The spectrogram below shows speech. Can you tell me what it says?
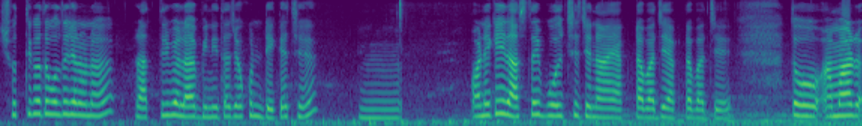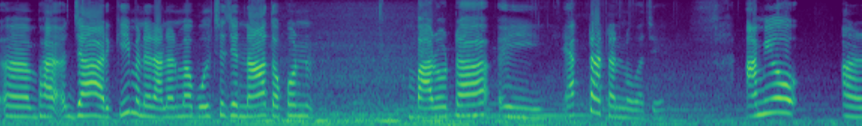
সত্যি কথা বলতে জানো না, রাত্রিবেলা বিনিতা যখন ডেকেছে অনেকেই রাস্তায় বলছে যে, না, একটা বাজে একটা বাজে। তো আমার যা আর কি মানে রানার মা বলছে যে, না, তখন বারোটা, এই একটা আটান্ন বাজে। আমিও, আর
